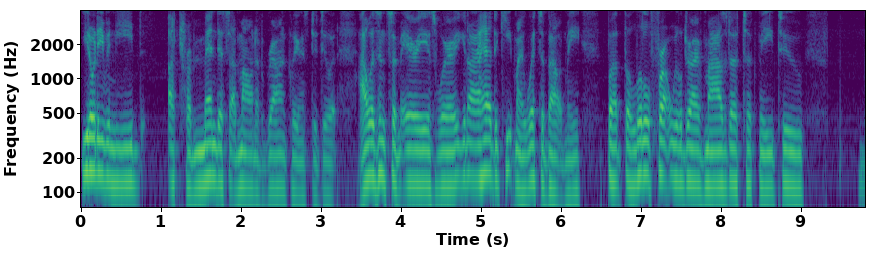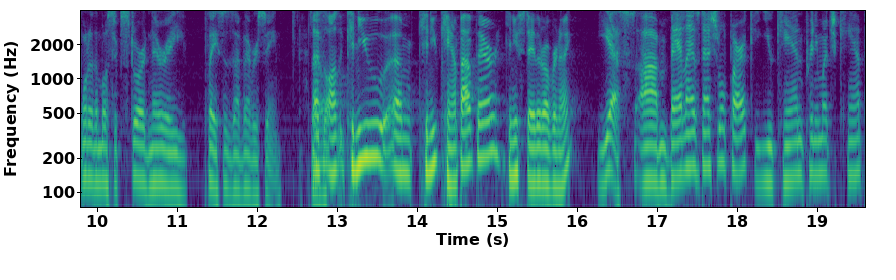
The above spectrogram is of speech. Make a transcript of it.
You don't even need a tremendous amount of ground clearance to do it. I was in some areas where you know I had to keep my wits about me, but the little front wheel drive Mazda took me to one of the most extraordinary places I've ever seen. That's So- awesome. Can you um, can you camp out there? Can you stay there overnight? Yes, um, Badlands National Park. You can pretty much camp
